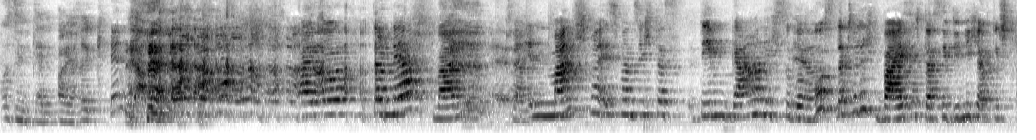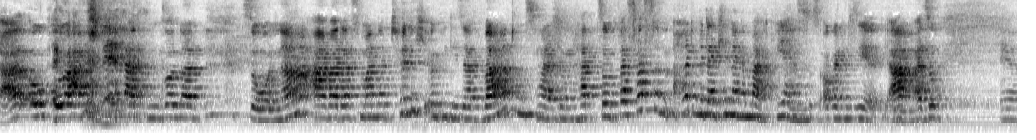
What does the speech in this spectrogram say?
wo sind denn eure Kinder? also da merkt man, äh, manchmal ist man sich das dem gar nicht so ja. bewusst. Natürlich weiß ich, dass sie die nicht auf die Straße oh, haben stehen lassen, sondern so, ne? Aber dass man natürlich irgendwie diese Erwartungshaltung hat, so, was hast du heute mit deinen Kindern gemacht? Wie hast mhm. du es organisiert? Ja, also ja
